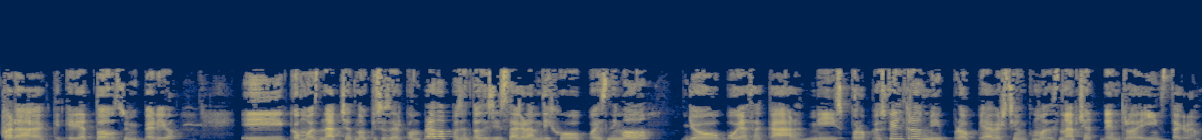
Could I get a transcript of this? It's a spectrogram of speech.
para que quería todo su imperio. Y como Snapchat no quiso ser comprado, pues entonces Instagram dijo, pues ni modo, yo voy a sacar mis propios filtros, mi propia versión como de Snapchat dentro de Instagram.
